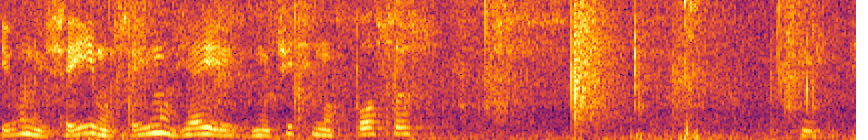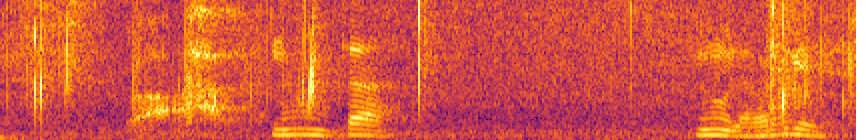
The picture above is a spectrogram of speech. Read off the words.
Y bueno, y seguimos, seguimos y hay muchísimos pozos. No, está. No, la verdad que.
